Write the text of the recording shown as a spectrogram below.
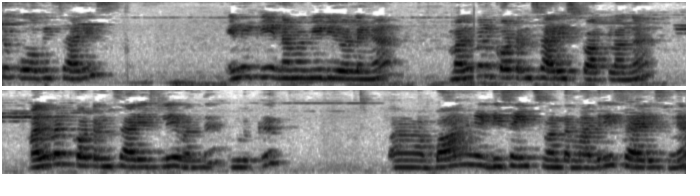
டு கோபி சாரீஸ் இன்னைக்கு நம்ம வீடியோ இல்லைங்க. மல்மல் காட்டன் சாரீஸ் பார்க்கலாங்க. மல்மல் காட்டன் சாரீஸ்லேயே வந்து உங்களுக்கு பாமினி டிசைன்ஸ் வந்த மாதிரி சாரீஸுங்க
